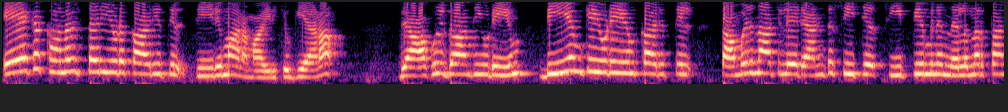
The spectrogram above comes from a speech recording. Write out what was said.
ഏക കനൽ തരിയുടെ കാര്യത്തിൽ തീരുമാനമായിരിക്കുകയാണ്. രാഹുൽ ഗാന്ധിയുടെയും ഡി എം കെയുടെയും കരുത്തിൽ തമിഴ്നാട്ടിലെ രണ്ട് സീറ്റ് സി പി എമ്മിന് നിലനിർത്താൻ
